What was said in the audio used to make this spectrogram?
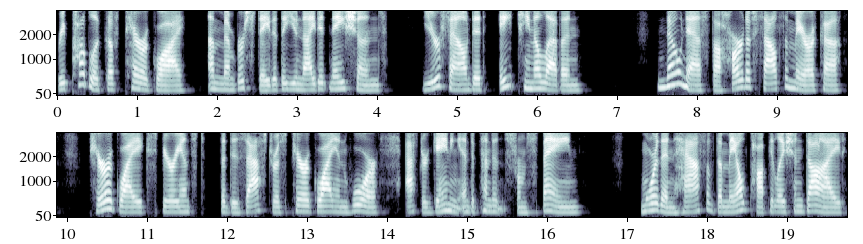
Republic of Paraguay, a member state of the United Nations, year founded 1811. Known as the heart of South America, Paraguay experienced the disastrous Paraguayan War after gaining independence from Spain. More than half of the male population died.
